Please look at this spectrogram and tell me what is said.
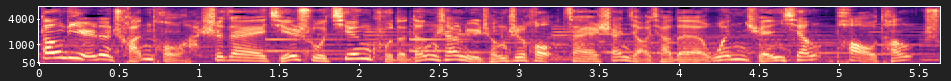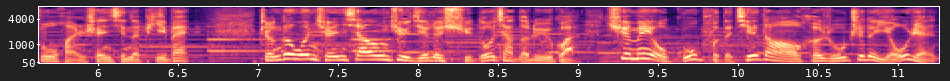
当地人的传统啊，是在结束艰苦的登山旅程之后，在山脚下的温泉乡泡汤，舒缓身心的疲惫。整个温泉乡聚集了许多家的旅馆，却没有古朴的街道和如织的游人。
